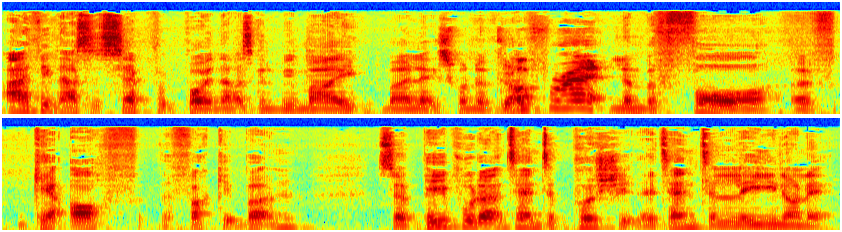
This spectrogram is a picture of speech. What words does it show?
I think that's a separate point. That was going to be my, my next one of Go for it. Number four of get off the fuck it button. So people don't tend to push it; they tend to lean on it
